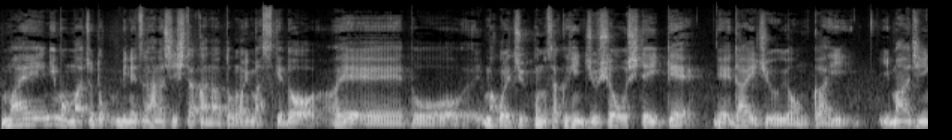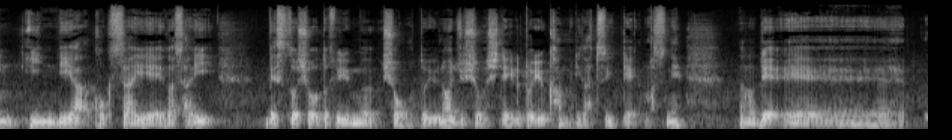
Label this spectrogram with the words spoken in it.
前にも、まあちょっと微熱の話したかなと思いますけど、えっ、ー、と、まあこれ、この作品受賞していて、第14回イマジン・インディア国際映画祭ベストショートフィルム賞というのを受賞しているという冠がついてますね。なので、えー、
